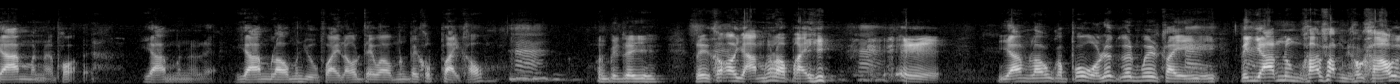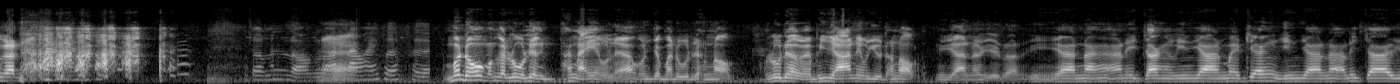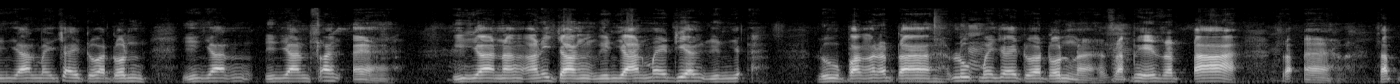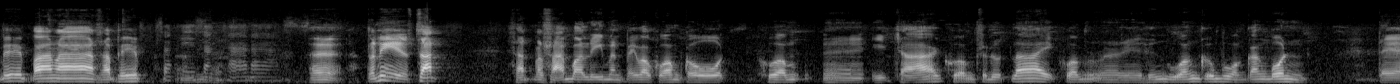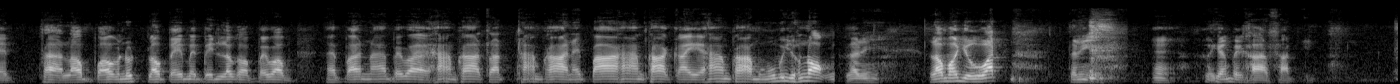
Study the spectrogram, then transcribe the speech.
ยามมันน่ะเพราะยามมันนั่นแหละ ยามเรามันอยู่ฝ่ายเราแต่ว่ามันไปคบฝ่ายเขาค่ะมันเป็นเลยเลยเขาเอายามของเราไปค่ะเออยามเรากระโป้เหลือเกินเว้ยใส่ค่ะเป็นยามนุ่มขาสั้นขาวๆอย่างนั้นตัวมันหลอกหลอนเราให้เพลิดเพลินมโนมันก็รู้เรื่องทางไหนหมดแล้ว มันจะมาดูทางนอก รู้เรื่องอะไรพิญญาณเนี่ยมันอยู่ทางนอกวิญญาณเราอยู่แล้ววิญญาณังอนิจจังวิญญาณไม่เที่ยงวิญญาณอนิจจาวิญญาณไม่ใช่ตัวตนวิญญาณวิญญาณสร้างแอบ วิญญาณังอนิจจัง วิญญาณไม่เที่ยงวิญญารูปังอนัตตารูปไม่ใช่ตัวตนนะสัพเพสัตตาสัพเอ่อสัพเพปานาสัพเพสัพเพสังขาราเออตอนนี้สัตว์สัตว์ภาษาบาลีมันไปลว่าความโกรธความเอ่ออิจฉาความสะดุดไล่ความเอ่อหึงหวงความห่วงกังบนแต่ถ้าเราเปามนุษย์เราไปไม่เป็นเราก็ไปว่าให้ ปานาไปว่าห้ามฆ่าสัตว์ห้ามฆ่าในป่าห้ามฆ่าไก่ ห้ามฆ่าหมูไม่อยู่ข้างนอกแล้วนี่เรามาอยู่วัดตอนนี้เออก็ยังไปฆ่าสัตว์อีก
